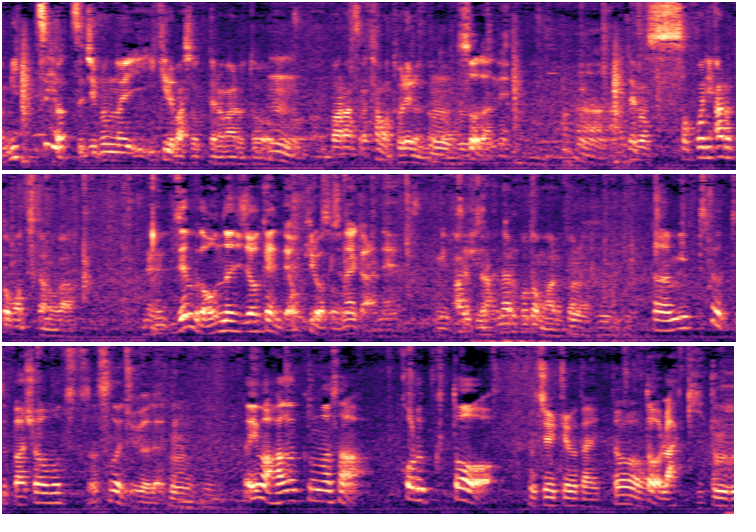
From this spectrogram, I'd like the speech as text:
まあ、3つ4つ自分の生きる場所っていうのがあると、ん。バランスが多分取れるんだと思う、うん。そうだね、例えばそこにあると思ってたのが、ね、全部が同じ条件で起きるわけじゃないからね。3ある日なくなることもあるから、だから3つ4つ場所を持つっていうのはすごい重要だよね、だから今羽賀君はさコルクと宇宙兄弟ととラッキーと、うん。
